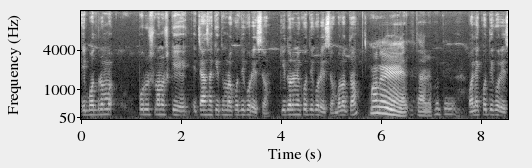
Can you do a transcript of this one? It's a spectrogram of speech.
এই ভদ্র পুরুষ মানুষকে এই চাষাকে তোমরা ক্ষতি করেছ? কি ধরনের ক্ষতি করেছ বলো তো? অনেক তার প্রতি অনেক ক্ষতি করেছ।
